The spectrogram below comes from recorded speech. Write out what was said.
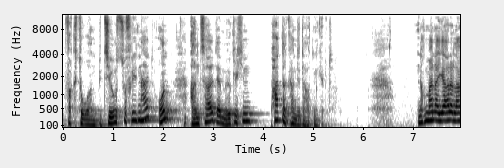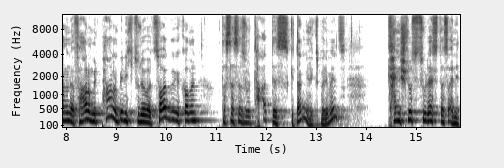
Faktoren Beziehungszufriedenheit und Anzahl der möglichen Partnerkandidaten gibt. Nach meiner jahrelangen Erfahrung mit Paaren bin ich zu der Überzeugung gekommen, dass das Resultat des Gedankenexperiments keinen Schluss zulässt, dass eine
